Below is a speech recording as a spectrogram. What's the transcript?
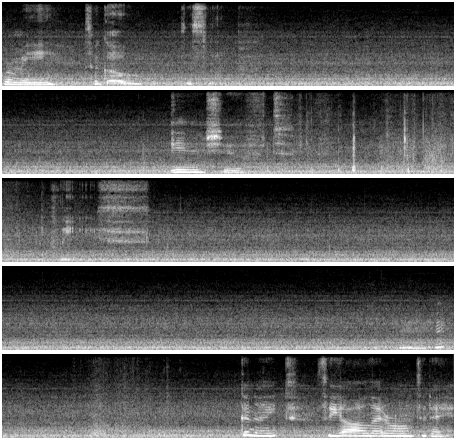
For me to go to sleep. In shift. Please. Mm -hmm. good night. See y'all later on today.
